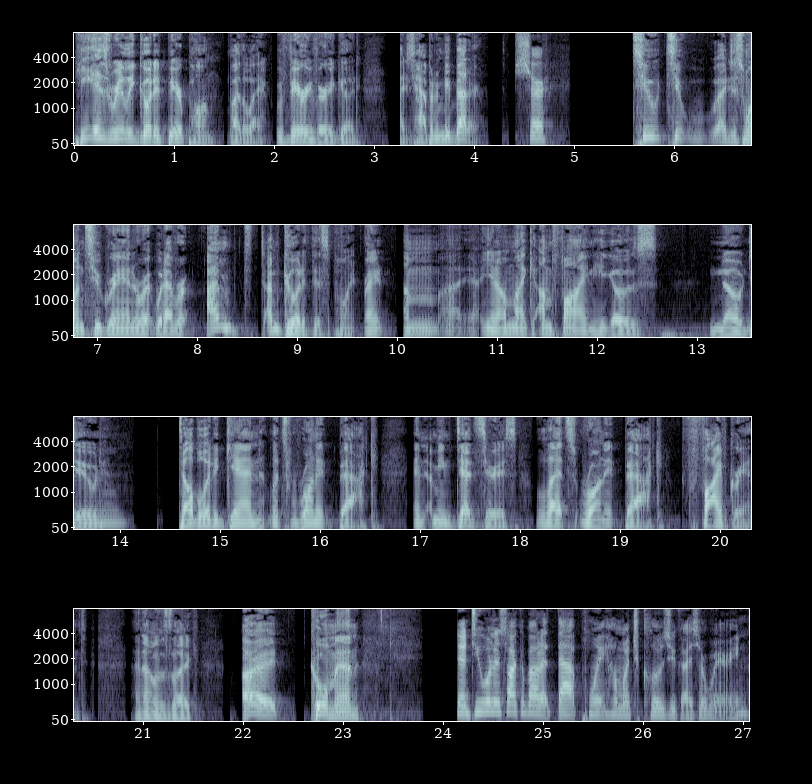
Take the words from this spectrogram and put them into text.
He is really good at beer pong, by the way. Very, very good. I just happen to be better. sure. two two i just won two grand or whatever i'm i'm good at this point right i'm uh, you know i'm like i'm fine he goes no dude double it again let's run it back. And i mean dead serious let's run it back five grand. And i was like all right cool man. Now, do you want to talk about at that point how much clothes you guys are wearing?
